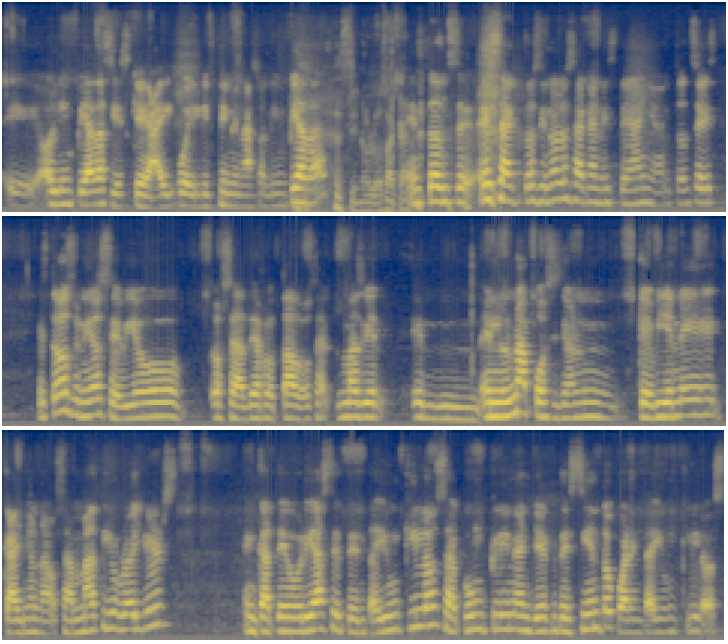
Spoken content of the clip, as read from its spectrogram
eh, Olimpiadas, si es que hay weightlifting en las Olimpiadas. si no lo sacan. Entonces, exacto, si no lo sacan este año. Entonces, Estados Unidos se vio, o sea, derrotado, o sea, más bien en, en una posición que viene cañona. O sea, Matthew Rogers en categoría 71 kilos sacó un clean and jerk de 141 kilos.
